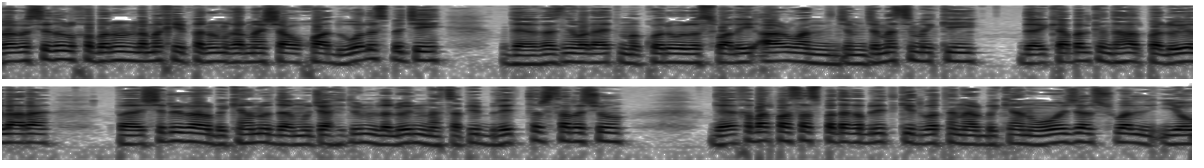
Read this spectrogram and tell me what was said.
را رسېدلو خبرونو له مخې پرون غرمه شاوخوا دولس بجې د غزني ولایت مقر ولسوالۍ اړوند جمجمه سیمه کې د کابل کندهار په لویه لاره په شریر اربکیانو د مجاهدینو له لوري ناڅاپي برید ترسره شو د خبر په اساس په دغه برید کې دوه تن اربکیان ووژل شول یو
